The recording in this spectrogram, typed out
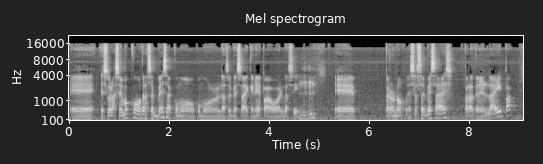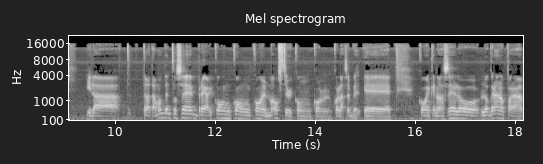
Eh, eso lo hacemos con otras cervezas, como, como la cerveza de Kenepa o algo así. Eh, pero no, esa cerveza es para tenerla ahí, pap, y la tratamos de entonces bregar con, con, con el monster, con, con, con la cerveza, eh, con el que nos hace lo- los granos para,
